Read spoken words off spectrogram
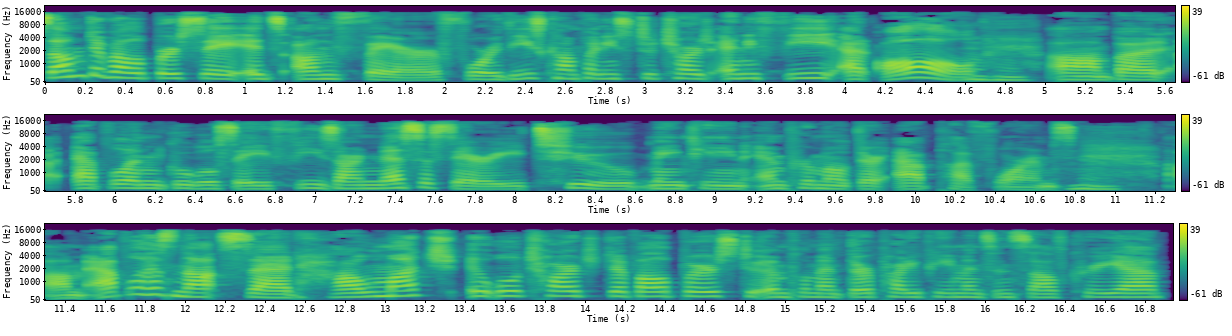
Some developers say it's unfair for these companies to charge any fee at all. Um, but Apple and Google say fees are necessary to maintain and promote their app platforms. Um, Apple has not said how much it will charge developers to implement third party payments in South Korea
